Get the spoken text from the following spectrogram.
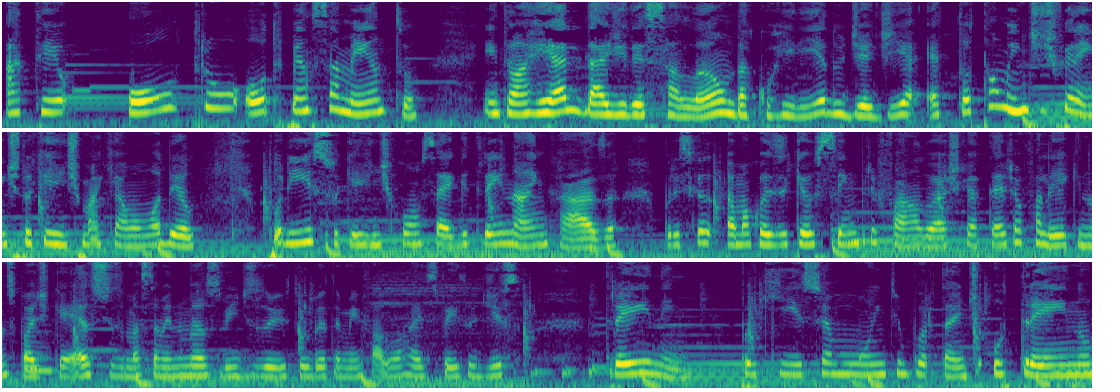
a ter outro outro pensamento então a realidade de salão, da correria do dia a dia é totalmente diferente do que a gente maquiar uma modelo. Por isso que a gente consegue treinar em casa. Por isso que é uma coisa que eu sempre falo, eu acho que até já falei aqui nos podcasts, mas também nos meus vídeos do YouTube eu também falo a respeito disso. Treinem, porque isso é muito importante. O treino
